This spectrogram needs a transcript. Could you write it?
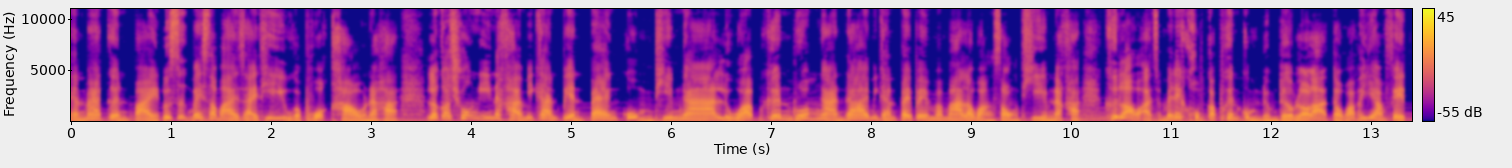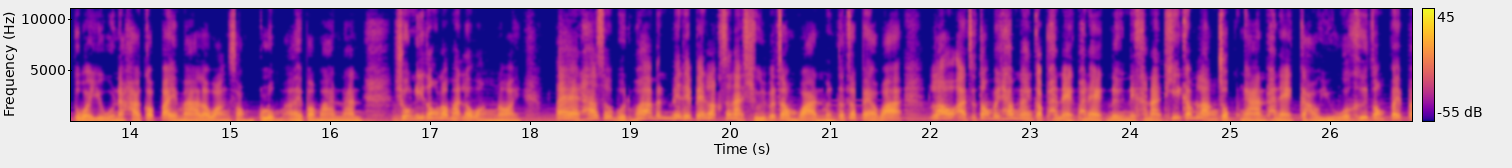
กันมากเกินไป รู้สึกไม่สบายใจที่อยู่กับพวกเขานะคะ แล้วก็ช่วงนี้นะคะ มีการเปลี่ยนแปลงกลุ่มทีมงาน หรือว่าเพื่อนร่วมงานได้ มีการไปไปมามาระหว่าง 2 ทีมนะคะ คือเราอาจจะไม่ได้คบกับเพื่อนกลุ่มเดิมๆแล้วล่ะแต่ว่าพยายามเฟดตัวอยู่นะคะ ก็ไปมาระหว่าง 2 กลุ่มอะไรประมาณนั้น ช่วงนี้ต้องระมัดระวังหน่อย แต่ถ้าสมมติว่ามันไม่ได้เป็นลักษณะชีวิตประจำวัน มันก็จะแปลว่า เราอาจจะต้องไปทำงานกับแผนกแผนกหนึ่งในขณะที่กำลังจบงานแผนกเก่าอยู่ ก็คือต้องไปไป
